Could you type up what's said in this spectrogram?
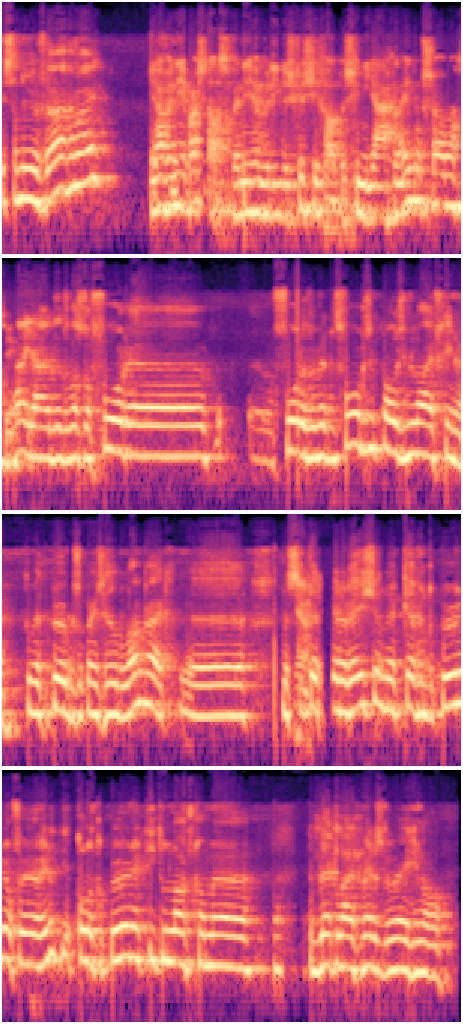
is dat nu een vraag aan mij? Ja, wanneer was dat? Wanneer hebben we die discussie gehad? Misschien een jaar geleden of zo, dacht ik. Ja, ja dat was nog voor, eh, eh, voordat we met het vorige symposium live gingen. Toen werd Purpose opeens heel belangrijk. Eh met Ja. Synthetic Generation, eh, Kevin of eh? Colin Copernic, die toen langskwam eh de Black Lives Matter beweging al.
